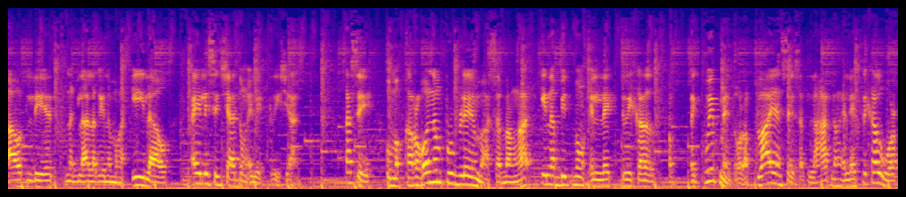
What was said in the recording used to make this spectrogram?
outlet, naglalagay ng mga ilaw, ay lisensyadong electrician. Kasi kung magkaroon ng problema sa mga kinabit mong electrical equipment or appliances at lahat ng electrical work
